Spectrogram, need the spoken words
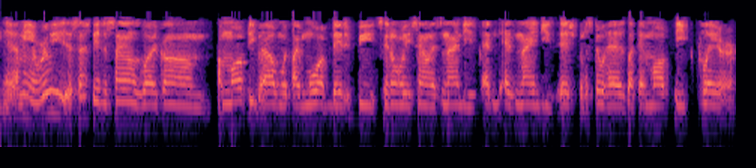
Yeah, I mean, really essentially just sounds like um a Mobb Deep album with like more updated beats. It don't really sound as nineties as nineties ish, but it still has like that Mobb Deep flair.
